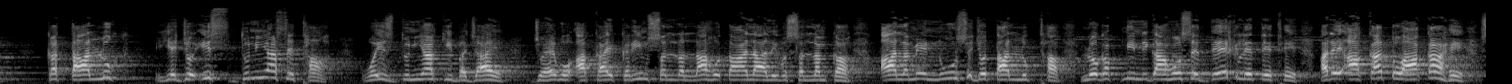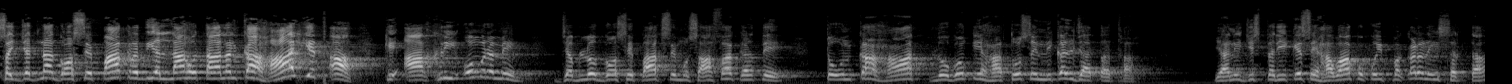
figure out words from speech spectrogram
का ताल्लुक ये जो इस दुनिया से था, वो इस दुनिया की बजाय जो है वो आकाए करीम सल्लल्लाहु अलैहि वसल्लम का आलम नूर से जो ताल्लुक था, लोग अपनी निगाहों से देख लेते थे, अरे आका तो आका है, सैयदना गौसे पाक रदी अल्लाह तालन का हाल ये था कि आखिरी उम्र में जब लोग गौसे पाक से मुसाफा करते तो उनका हाथ लोगों के हाथों से निकल जाता था। यानी जिस तरीके से हवा को कोई पकड़ नहीं सकता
